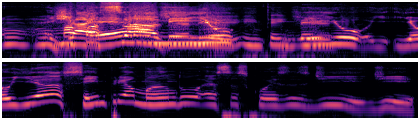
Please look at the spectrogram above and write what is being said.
um- uma já era passagem meio, ali, entendi. meio e e eu ia sempre amando essas coisas de, de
